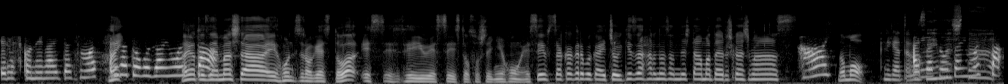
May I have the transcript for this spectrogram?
ろしくお願いいたします。はいありがとうございました。ありがとうございました。えー本日のゲストは S 声優エッセイストそして日本 SF 作家クラブ会長池澤春菜さんでした。またよろしくお願いします。はい。どうも。ありがとうございましたた。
